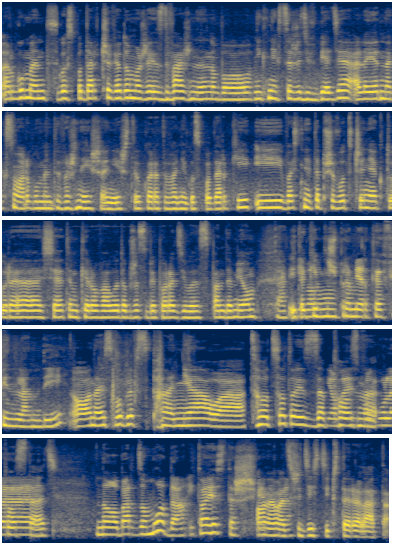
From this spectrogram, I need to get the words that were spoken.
argument gospodarczy wiadomo, że jest ważny, no bo nikt nie chce żyć w biedzie, ale jednak są argumenty ważniejsze niż tylko ratowanie gospodarki i właśnie te przywódczynie, które się tym kierowały, dobrze sobie poradziły z pandemią. Tak, i, i takim... też premierkę Finlandii. O, ona jest w ogóle wspaniała. To, co to jest za pozna, ogóle... postać? no bardzo młoda i to jest też świetne. Ona ma 34 lata.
